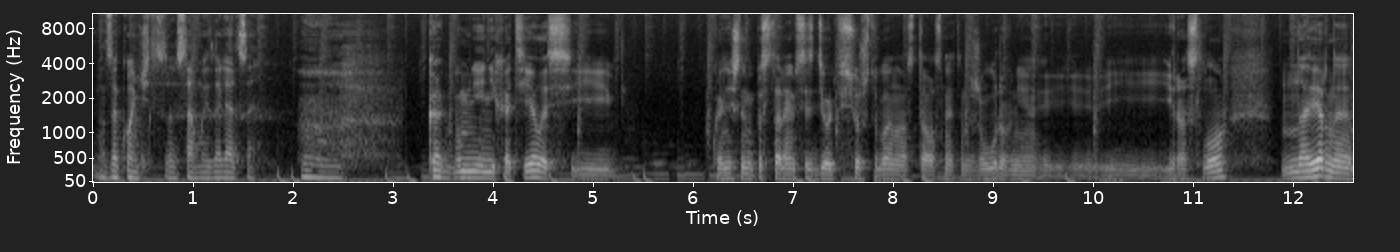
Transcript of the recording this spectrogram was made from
закончится самоизоляция? Как бы мне не хотелось, и, конечно, мы постараемся сделать все, чтобы оно осталось на этом же уровне и, и, и росло. Наверное,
